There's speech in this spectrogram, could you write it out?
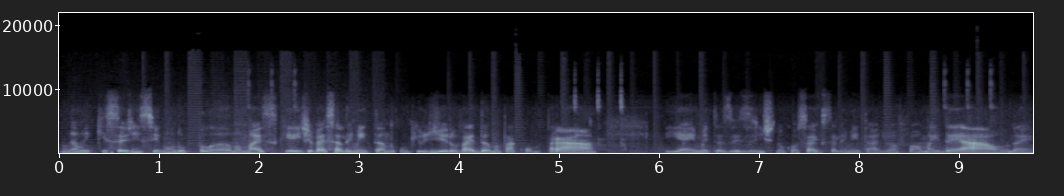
não que seja em segundo plano, mas que a gente vai se alimentando com o que o dinheiro vai dando para comprar. E aí muitas vezes a gente não consegue se alimentar de uma forma ideal, né?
